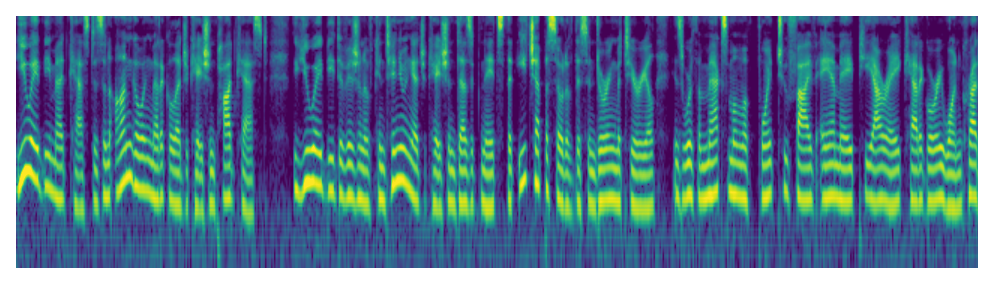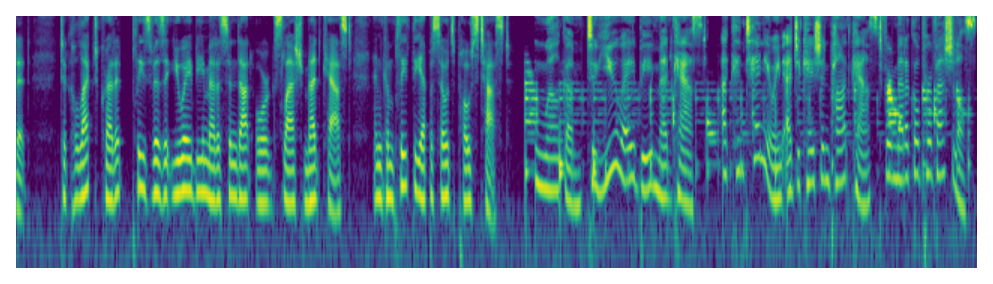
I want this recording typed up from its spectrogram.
UAB Medcast is an ongoing medical education podcast. The UAB Division of Continuing Education designates that each episode of this enduring material is worth a maximum of 0.25 AMA PRA Category 1 credit. To collect credit, please visit uabmedicine.org/medcast and complete the episode's post-test. Welcome to UAB Medcast, a continuing education podcast for medical professionals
